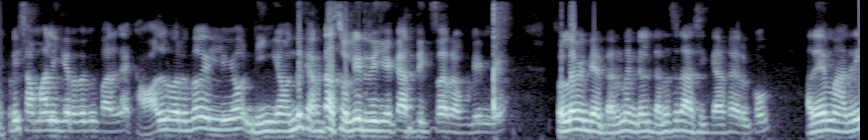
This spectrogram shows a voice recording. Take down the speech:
எப்படி சமாளிக்கிறதுன்னு பாருங்க. கால் வருதோ இல்லையோ நீங்க வந்து கரெக்டாக சொல்லிடுறீங்க கார்த்திக் சார் அப்படின்னு சொல்ல வேண்டிய தருணங்கள் தனுசு ராசிக்காக இருக்கும். அதே மாதிரி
